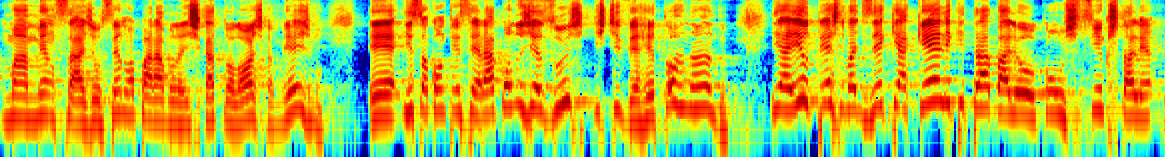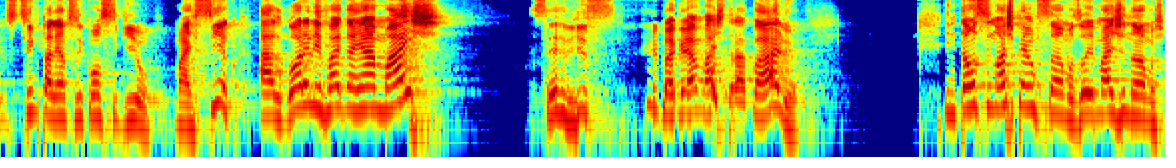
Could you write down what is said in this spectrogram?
uma mensagem ou sendo uma parábola escatológica mesmo, é, isso acontecerá quando Jesus estiver retornando. E aí o texto vai dizer que aquele que trabalhou com os cinco talentos, cinco talentos e conseguiu mais cinco, agora ele vai ganhar mais serviço, ele vai ganhar mais trabalho. Então, se nós pensamos ou imaginamos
